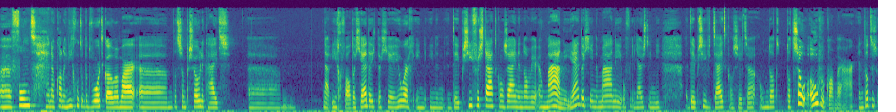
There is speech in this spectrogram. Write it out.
uh, vond, en dan kan ik niet goed op het woord komen, maar uh, dat zo'n persoonlijkheids. Ehm, nou, in ieder geval dat je, dat, dat je heel erg in, in een depressieve staat kan zijn en dan weer een manie. Hè? Dat je in de manie of juist in die depressiviteit kan zitten, omdat dat zo overkwam bij haar. En dat is,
